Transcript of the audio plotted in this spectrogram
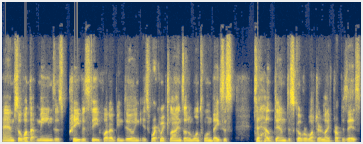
Um, so what that means is previously what I've been doing is working with clients on a one-to-one basis to help them discover what their life purpose is.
